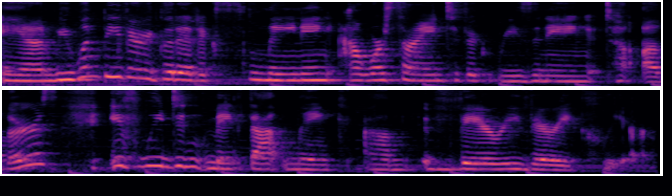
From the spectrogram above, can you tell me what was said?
and we wouldn't be very good at explaining our scientific reasoning to others if we didn't make that link um, very, very clear.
